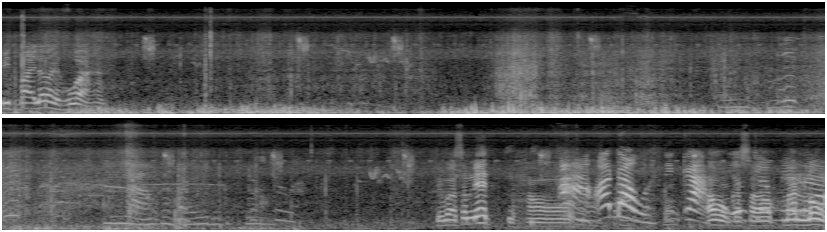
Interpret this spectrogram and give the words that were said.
ปิดไว้ เลยหัวฮะถือว่าสำเร็จเอาเอากะเอากระสอบมันลง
